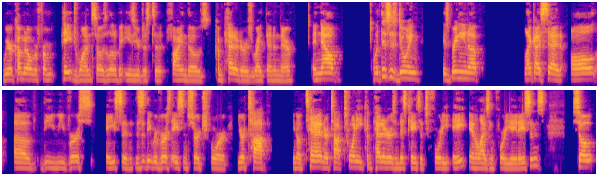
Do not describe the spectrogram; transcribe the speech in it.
we were coming over from page one, so it was a little bit easier just to find those competitors right then and there. And now, what this is doing is bringing up, like I said, all of the reverse ASIN. This is the reverse ASIN search for your top you know 10 or top 20 competitors. In this case it's 48 analyzing 48 asins so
